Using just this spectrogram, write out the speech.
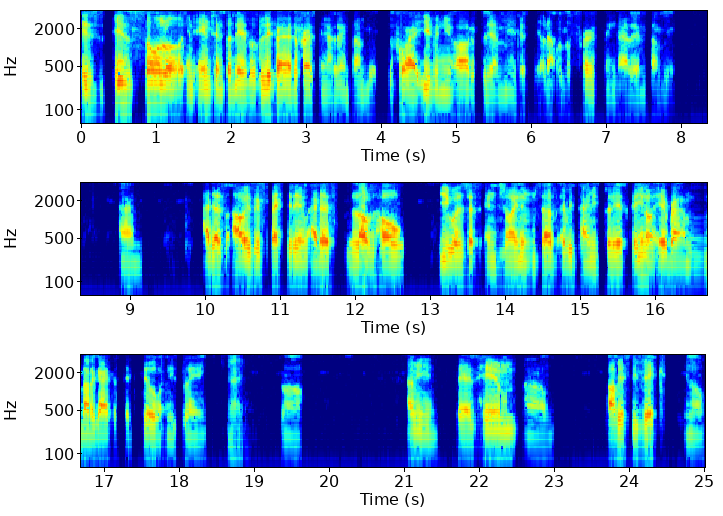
his his solo in Ancient Days was literally the first thing I learned on bass. Before I even knew how to play a major scale, that was the first thing I learned on bass. And I just always respected him. I just loved how he was just enjoying himself every time he plays. Cause you know Abraham's not a guy to sit still when he's playing. Right. So, I mean, there's him. Um, obviously Vic. You know,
